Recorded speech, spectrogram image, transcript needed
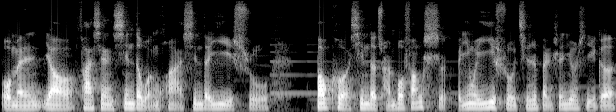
我们要发现新的文化、新的艺术，包括新的传播方式，因为艺术其实本身就是一个。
